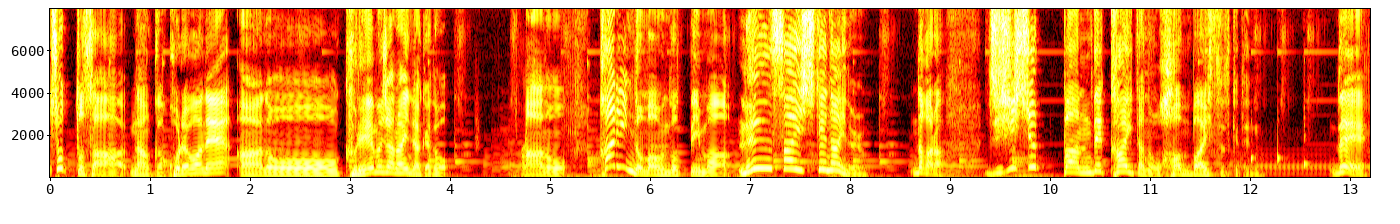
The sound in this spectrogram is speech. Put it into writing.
ちょっとさ、なんかこれはね、あのークレームじゃないんだけど、あの、カリンのマウンドって今、連載してないのよ。だから、自費出版で書いたのを販売し続けてるの。で、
